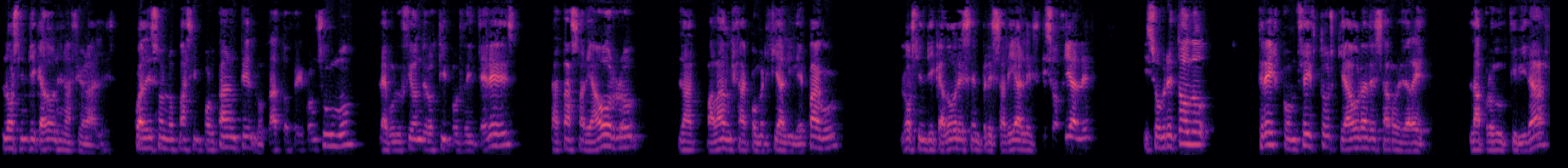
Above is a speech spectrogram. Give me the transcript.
los indicadores nacionales. ¿Cuáles son los más importantes? Los datos de consumo, la evolución de los tipos de interés, la tasa de ahorro, la balanza comercial y de pago, los indicadores empresariales y sociales y sobre todo tres conceptos que ahora desarrollaré, la productividad,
